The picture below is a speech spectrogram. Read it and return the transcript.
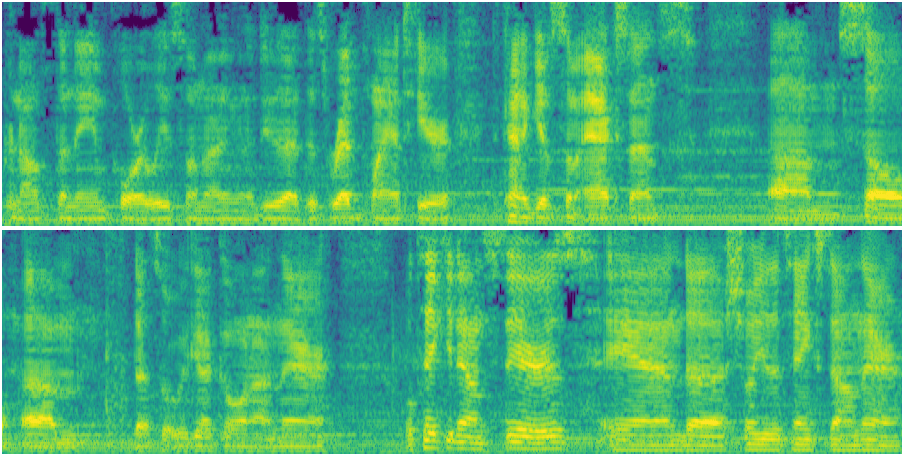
pronounce the name poorly, so I'm not even going to do that. This red plant here to kind of give some accents. Um, so um, that's what we got going on there. We'll take you downstairs and uh, show you the tanks down there.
